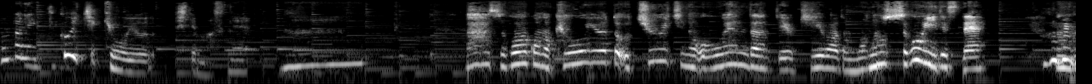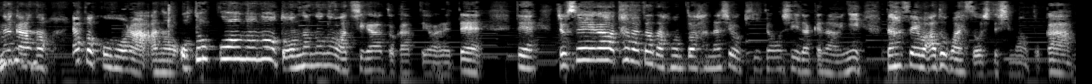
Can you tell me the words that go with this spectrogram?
本当に逐一共有してますね。うんああ、すごい。この共有と宇宙一の応援団っていうキーワード、ものすごいいいですね。うん、なんかあの、やっぱこうほら、あの、男の脳と女の脳は違うとかって言われて、で、女性がただただ本当は話を聞いてほしいだけなのに、男性はアドバイスをしてしまうとか、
